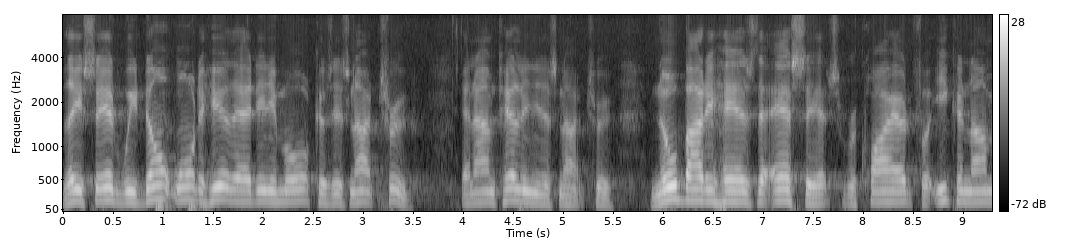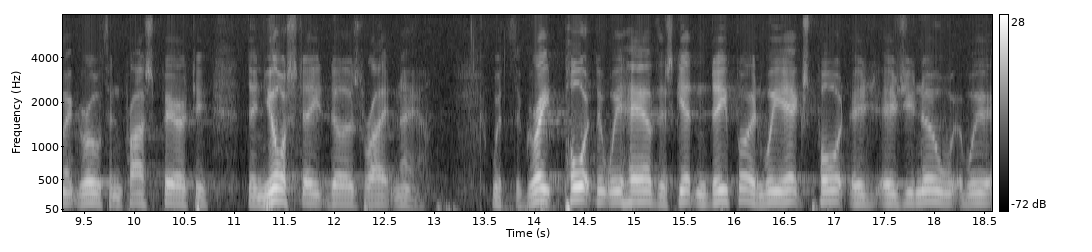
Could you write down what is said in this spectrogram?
They said, We don't want to hear that anymore because it's not true. And I'm telling you, it's not true. Nobody has the assets required for economic growth and prosperity than your state does right now. With the great port that we have that's getting deeper, and we export, as, as you know, we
